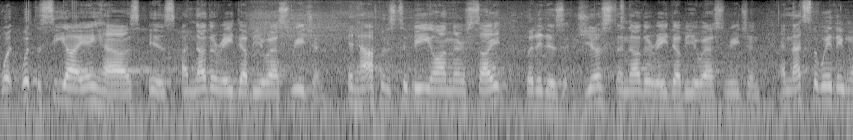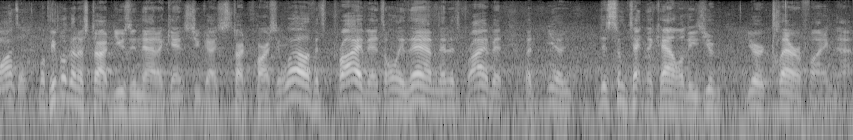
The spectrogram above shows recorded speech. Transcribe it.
what, what the CIA has is another AWS region. It happens to be on their site, but it is just another AWS region, and that's the way they want it. Well, people are going to start using that against you guys, start parsing, well, if it's private, it's only them, then it's private, but you know, there's some technicalities, you're, you're clarifying that.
